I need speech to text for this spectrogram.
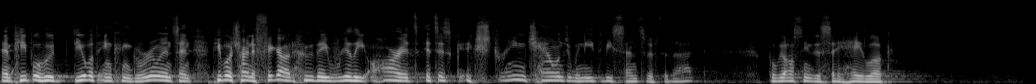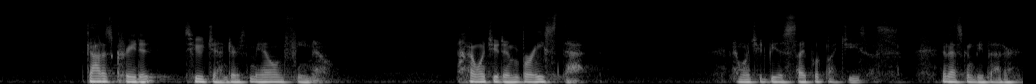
and people who deal with incongruence and people trying to figure out who they really are. It's, it's this extreme challenge, and we need to be sensitive to that. But we also need to say, hey, look, God has created two genders, male and female. And I want you to embrace that. And I want you to be discipled by Jesus. And that's going to be better.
